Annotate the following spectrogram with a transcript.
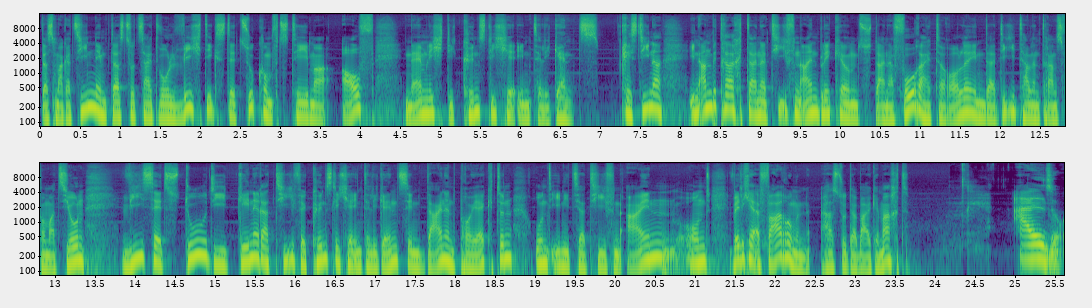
Das Magazin nimmt das zurzeit wohl wichtigste Zukunftsthema auf, nämlich die künstliche Intelligenz. Christina, in Anbetracht deiner tiefen Einblicke und deiner Vorreiterrolle in der digitalen Transformation, wie setzt du die generative künstliche Intelligenz in deinen Projekten und Initiativen ein und welche Erfahrungen hast du dabei gemacht? Also,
